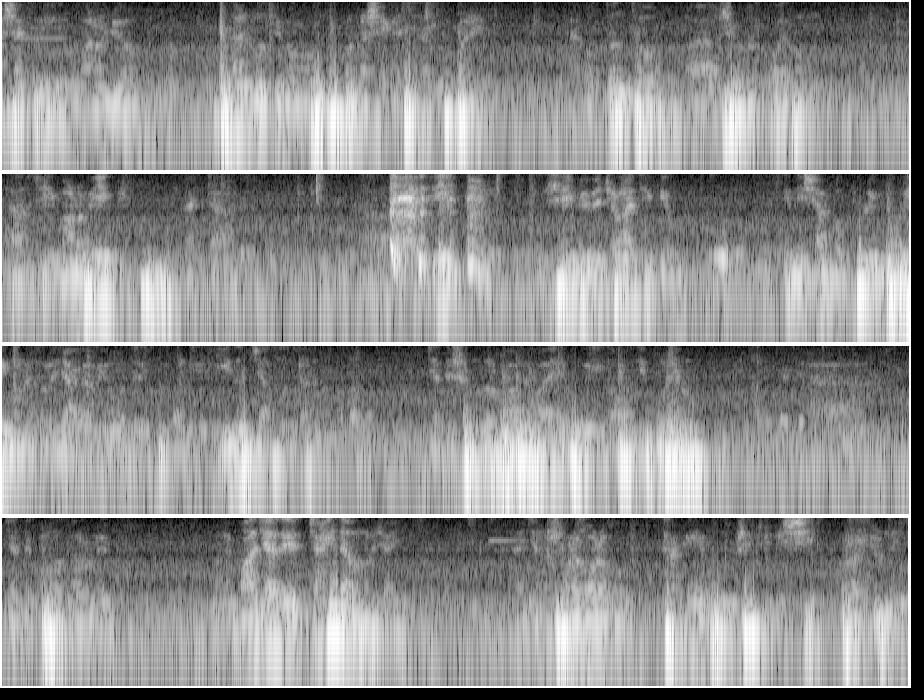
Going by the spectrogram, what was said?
আশা করি। এবং মাননীয় প্রধানমন্ত্রী বঙ্গবন্ধু কন্যা শেখ হাসিনা এই ব্যাপারে অত্যন্ত সতর্ক এবং তার যে মানবিক একটা সেই বিবেচনায় থেকেও তিনি সার্বক্ষণিকভাবেই মনে করে যে আগামী আমাদের কুরবানির ঈদ উদযাপনটা যাতে সুন্দরভাবে হয় এবং এই গবাদি পশু যাতে কোনো ধরনের মানে বাজারের চাহিদা অনুযায়ী যেন সরবরাহ থাকে এবং সেটি নিশ্চিত করার জন্যই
